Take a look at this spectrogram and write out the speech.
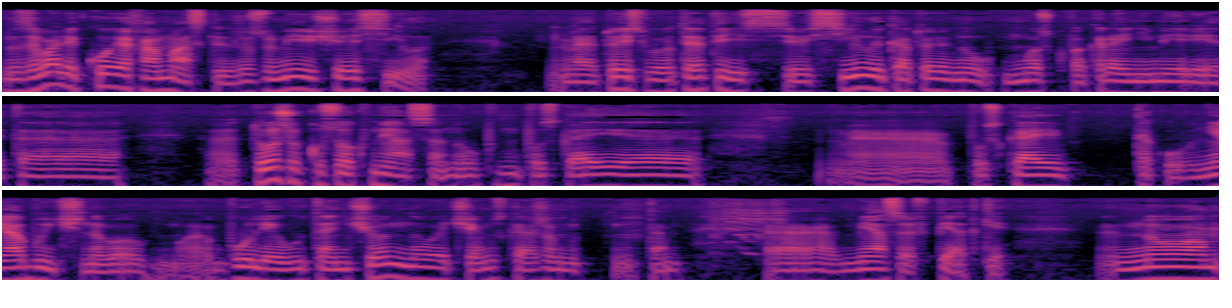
называли коях амаскель, разумеющая сила. Э, то есть вот этой силы, которая, ну, мозг, по крайней мере, это э, тоже кусок мяса, но пускай, пускай такого необычного, более утонченного, чем, скажем, там, мясо в пятке. Но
